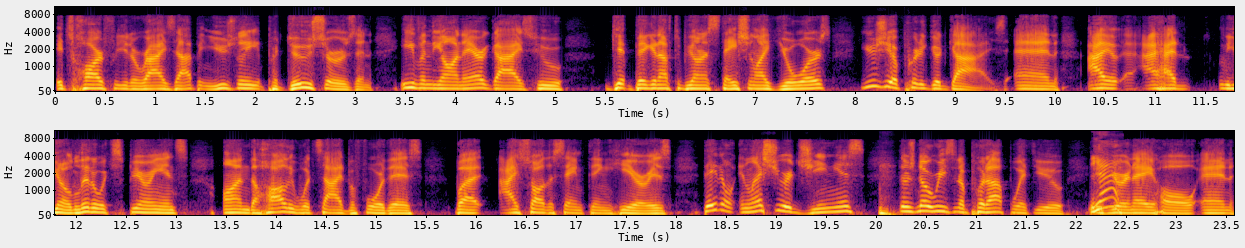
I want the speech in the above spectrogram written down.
it's hard for you to rise up. And usually, producers and even the on air guys who get big enough to be on a station like yours usually are pretty good guys. And I, I had, you know, little experience on the Hollywood side before this, but I saw the same thing here is they don't unless you're a genius, there's no reason to put up with you Yeah. if you're an a-hole and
